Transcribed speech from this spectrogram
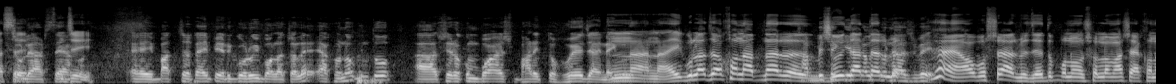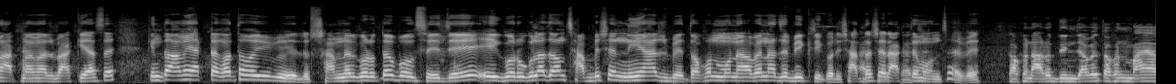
আছে। চলে আসছে জি। এই বাচ্চা টাইপের গরুই বলা চলে। এখনও কিন্তু সেরকম বয়স ভারিত হয়ে যায় না না না এগুলা যখন আপনার দুই দাঁতের আসবে? হ্যাঁ অবশ্যই আসবে যেহেতু পনেরো ষোলো মাস এখন আট নয় মাস বাকি আছে। কিন্তু আমি একটা কথা ওই সামনের গরুতেও বলছি যে এই গরুগুলা যখন ছাব্বিশে নিয়ে আসবে তখন মনে হবে না যে বিক্রি করি সাতাশে আচ্ছা, রাখতে আচ্ছা। মন চাইবে। তখন আরও দিন যাবে তখন মায়া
